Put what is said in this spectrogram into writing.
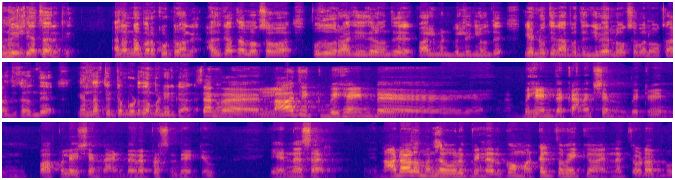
அன்வீல்டியா தான் இருக்கு. அதனால நம்பரை கூட்டுவாங்க. அதுக்காக தான் லோக்சபா புது ராஜ்ய இதில் வந்து பார்லிமெண்ட் பில்டிங்ல வந்து எண்ணூத்தி நாற்பத்தஞ்சு பேர் லோக்சபால உட்கார்ந்து சேர்ந்து எல்லாம் திட்டம் போட்டு தான் பண்ணியிருக்காங்க. Sir logic behind behind the connection between population and representative என்ன சார் நாடாளுமன்ற உறுப்பினருக்கும் மக்கள் தொகைக்கும் என்ன தொடர்பு?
